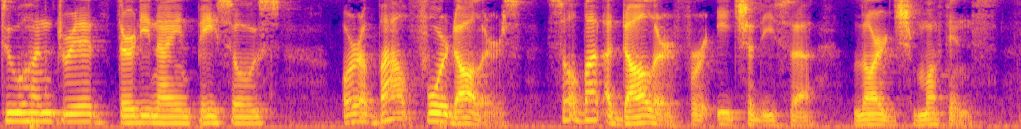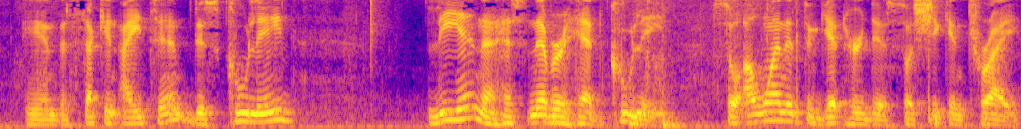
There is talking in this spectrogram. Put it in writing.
239 pesos or about $4. So about a dollar for each of these uh, large muffins. And the second item, this Kool-Aid. Leanna has never had Kool-Aid. So I wanted to get her this so she can try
